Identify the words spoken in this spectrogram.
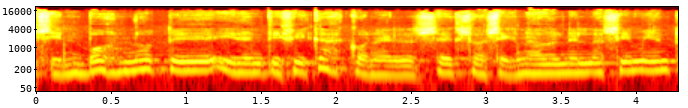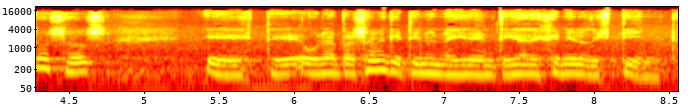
si vos no te identificas con el sexo asignado en el nacimiento, sos este, una persona que tiene una identidad de género distinta,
